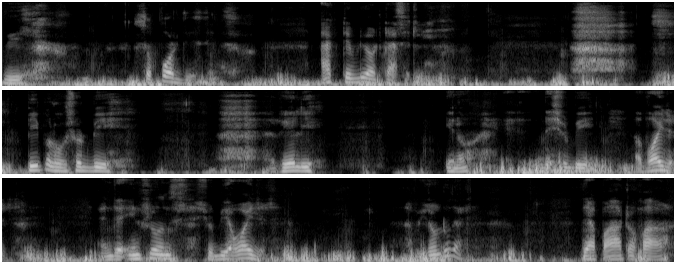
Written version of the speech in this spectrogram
We support these things actively or tacitly. People who should be really, you know, they should be avoided and their influence should be avoided. We don't do that. They are part of our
